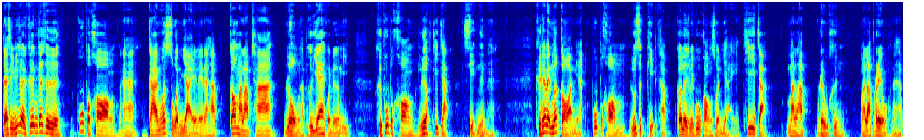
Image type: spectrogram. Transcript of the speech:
แต่สิ่งที่เกิดขึ้นก็คือผู้ปกครองนะฮะกลายเป็นว่าส่วนใหญ่เลยนะครับ ก็มารับช้าลงครับคือแย่กว่าเดิมอีก คือผู้ปกครองเลือกที่จะเสียเงินฮะคือถ้าเป็นเมื่อก่อนเนี่ยผู้ปกครองรู้สึกผิดครับก็เลยจะเป็นผู้ปกครองส่วนใหญ่ที่จะมารับเร็วขึ้น มารับเร็วนะครับ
